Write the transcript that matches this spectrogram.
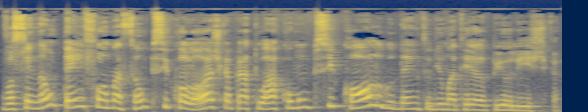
Você não tem informação psicológica para atuar como um psicólogo dentro de uma terapia holística.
